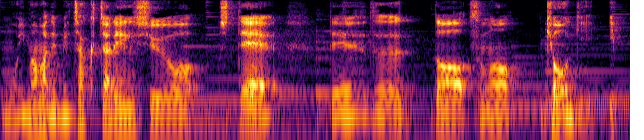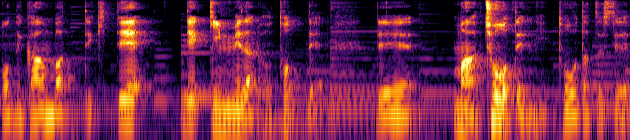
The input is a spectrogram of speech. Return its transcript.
もう今までめちゃくちゃ練習をしてでずっとその競技一本で頑張ってきてで金メダルを取ってでまあ頂点に到達して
